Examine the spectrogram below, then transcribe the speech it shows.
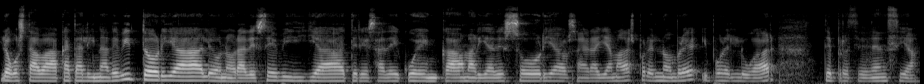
Luego estaba Catalina de Vitoria, Leonora de Sevilla, Teresa de Cuenca, María de Soria, o sea, eran llamadas por el nombre y por el lugar de procedencia.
